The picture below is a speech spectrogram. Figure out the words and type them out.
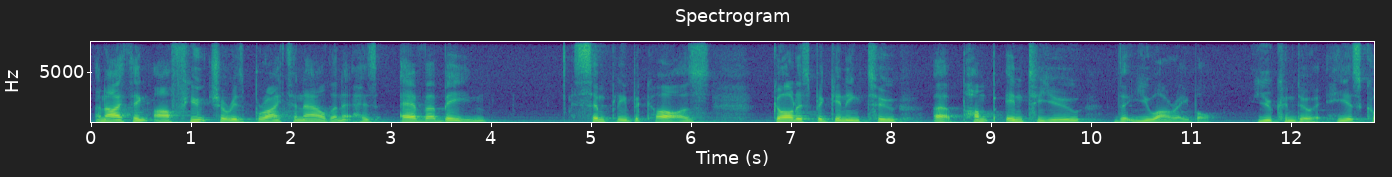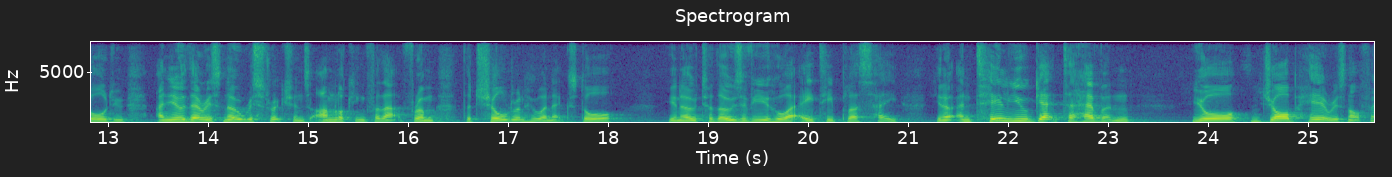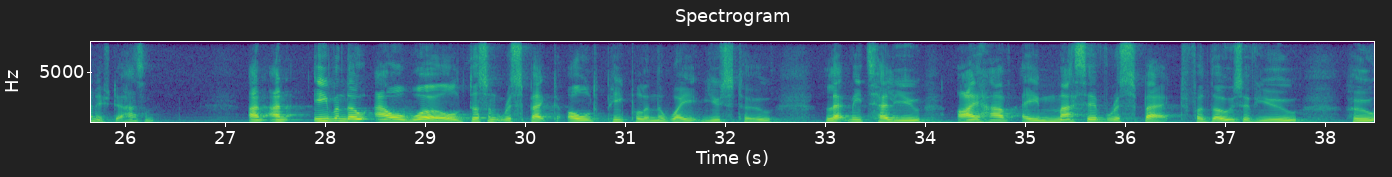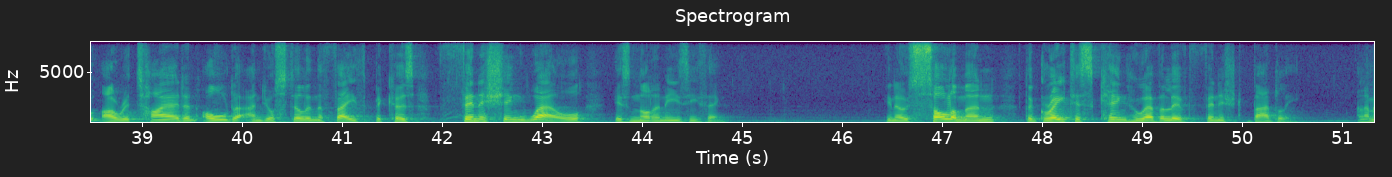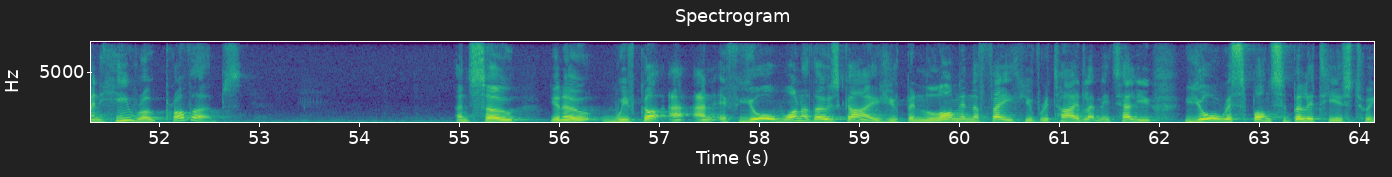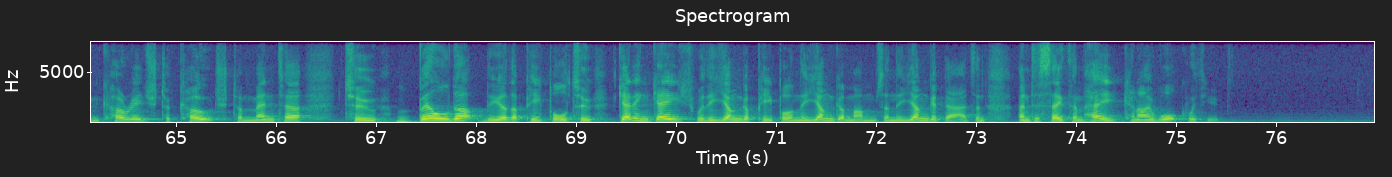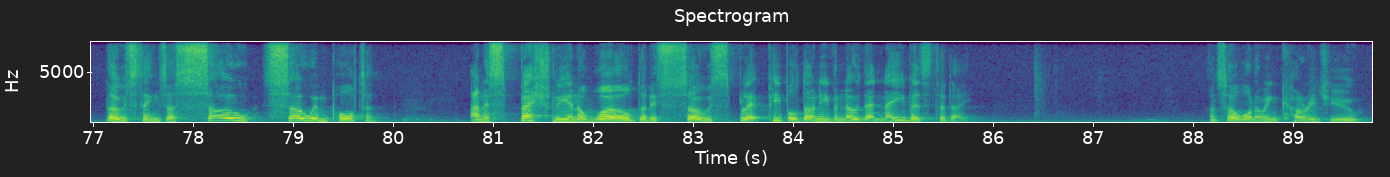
And I think our future is brighter now than it has ever been simply because God is beginning to uh, pump into you that you are able. You can do it. He has called you. And you know, there is no restrictions. I'm looking for that from the children who are next door, you know, to those of you who are 80 plus. Hey, you know, until you get to heaven, your job here is not finished. It hasn't. And, and even though our world doesn't respect old people in the way it used to, let me tell you, I have a massive respect for those of you who are retired and older and you're still in the faith because finishing well is not an easy thing. You know, Solomon, the greatest king who ever lived, finished badly. And I mean, he wrote Proverbs. And so you know, we've got, and if you're one of those guys, you've been long in the faith, you've retired, let me tell you, your responsibility is to encourage, to coach, to mentor, to build up the other people, to get engaged with the younger people and the younger mums and the younger dads, and, and to say to them, hey, can I walk with you? Those things are so, so important. And especially in a world that is so split, people don't even know their neighbors today. And so I want to encourage you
